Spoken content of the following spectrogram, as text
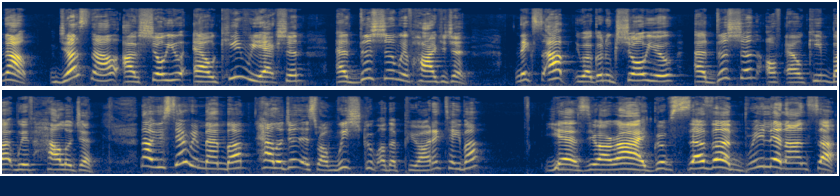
Now, just now, I've shown you alkene reaction, addition with hydrogen. Next up, we are going to show you addition of alkene but with halogen. Now, you still remember halogen is from which group of the periodic table? Yes, you are right. Group 7. Brilliant answer.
